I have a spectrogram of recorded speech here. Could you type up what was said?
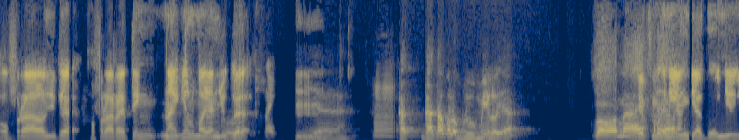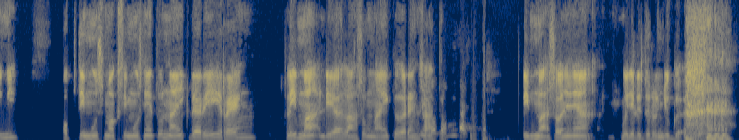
overall juga overall rating naiknya lumayan juga. Naik. Mm. Iya. Hmm. Gak, gak tahu kalau Gloomy loh ya. Lo naik Emang ini ya. yang jagonya ini Optimus Maximusnya itu naik dari rank 5 dia langsung naik ke rank Lima 1. apa empat? 5 soalnya gue jadi turun juga.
